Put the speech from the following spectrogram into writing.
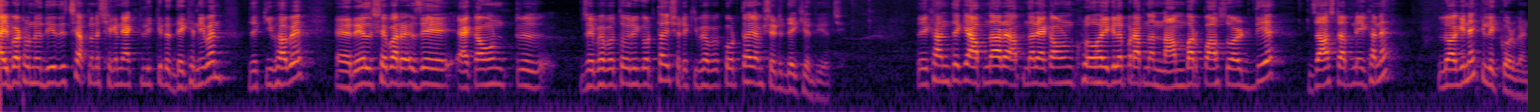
আই বাটনে দিয়ে দিচ্ছি, আপনারা সেখানে এক ক্লিক করে দেখে নেবেন যে কীভাবে রেল সেবার যে অ্যাকাউন্ট যেভাবে তৈরি করতে হয় সেটা কীভাবে করতে হয় আমি সেটি দেখিয়ে দিয়েছি। তো এখান থেকে আপনার আপনার অ্যাকাউন্ট খোলা হয়ে গেলে পরে আপনার নাম্বার পাসওয়ার্ড দিয়ে জাস্ট আপনি এখানে লগ ইনে ক্লিক করবেন।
